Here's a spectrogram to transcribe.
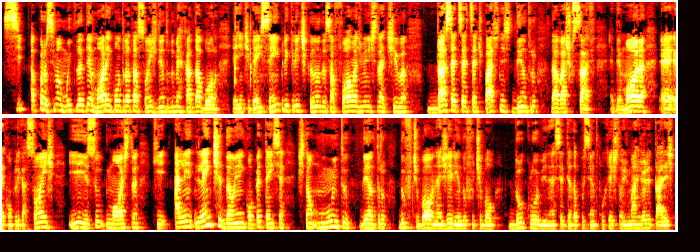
se aproxima muito da demora em contratações dentro do mercado da bola. E a gente vem sempre criticando essa forma administrativa da 777 Partners dentro da Vasco SAF. É demora, é, é complicações e isso mostra que a lentidão e a incompetência estão muito dentro do futebol, né, gerindo o futebol do clube, né, 70% por questões majoritárias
